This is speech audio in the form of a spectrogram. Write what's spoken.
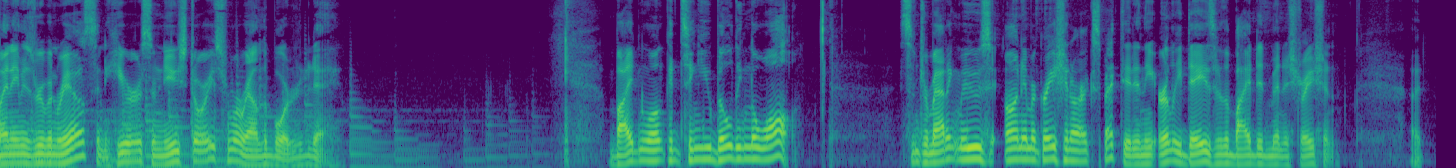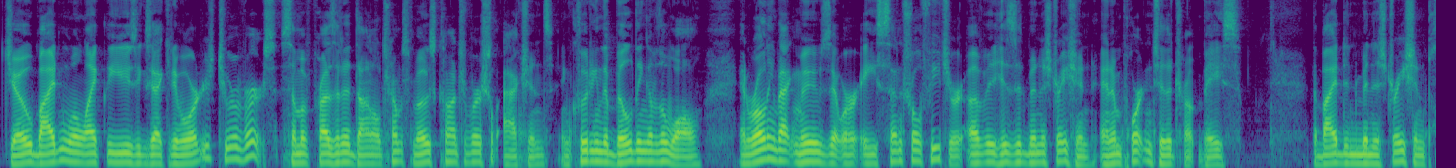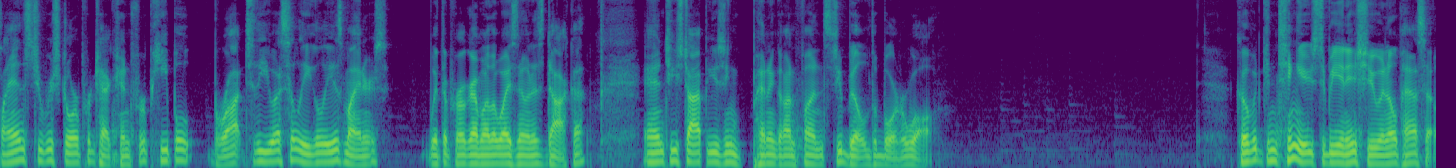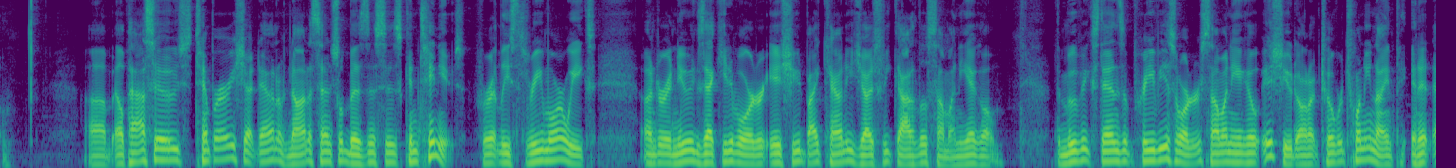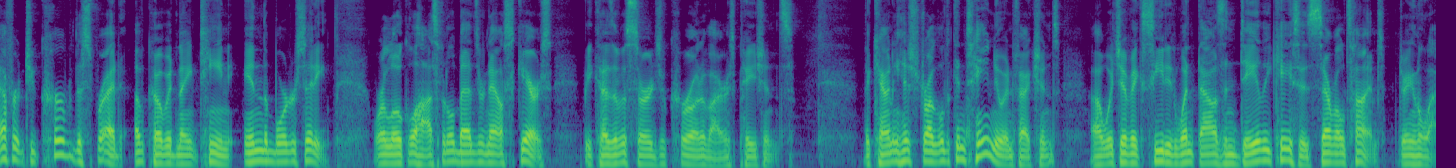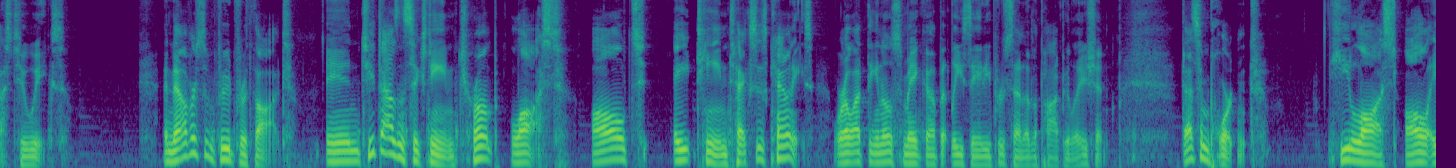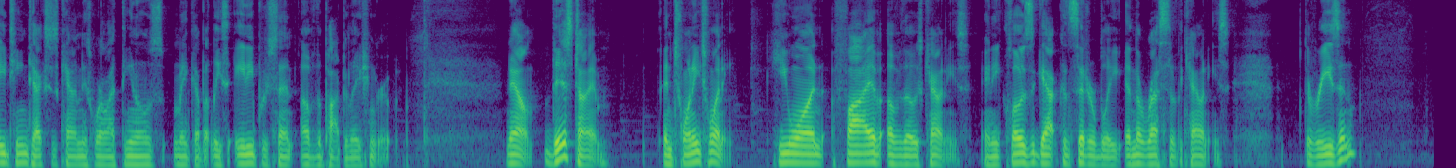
My name is Ruben Rios, and here are some news stories from around the border today. Biden won't continue building the wall. Some dramatic moves on immigration are expected in the early days of the Biden administration. Uh, Joe Biden will likely use executive orders to reverse some of President Donald Trump's most controversial actions, including the building of the wall and rolling back moves that were a central feature of his administration and important to the Trump base. The Biden administration plans to restore protection for people brought to the U.S. illegally as minors, with the program otherwise known as DACA, and to stop using Pentagon funds to build the border wall. COVID continues to be an issue in El Paso. Uh, El Paso's temporary shutdown of non essential businesses continues for at least three more weeks under a new executive order issued by County Judge Ricardo Samaniego. The move extends a previous order Samaniego issued on October 29th in an effort to curb the spread of COVID 19 in the border city, where local hospital beds are now scarce because of a surge of coronavirus patients. The county has struggled to contain new infections, uh, which have exceeded 1,000 daily cases several times during the last two weeks. And now for some food for thought. In 2016, Trump lost all 18 Texas counties where Latinos make up at least 80% of the population. That's important. He lost all 18 Texas counties where Latinos make up at least 80% of the population group. Now, this time in 2020, he won five of those counties and he closed the gap considerably in the rest of the counties. The reason?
